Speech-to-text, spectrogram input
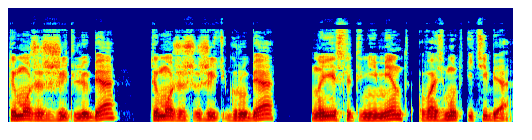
Ты можешь жить любя, ты можешь жить грубя, но если ты не мент, возьмут и тебя.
